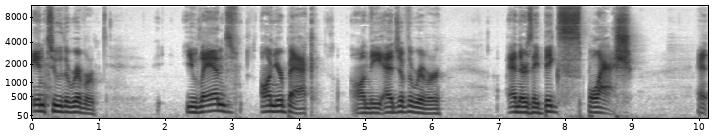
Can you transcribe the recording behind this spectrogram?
into the river. You land on your back on the edge of the river, and there's a big splash. And,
